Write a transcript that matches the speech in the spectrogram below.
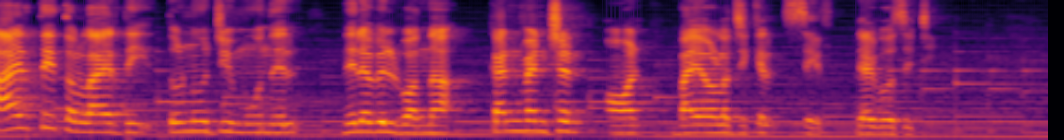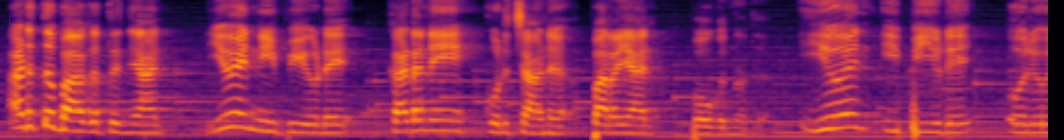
ആയിരത്തി തൊള്ളായിരത്തി തൊണ്ണൂറ്റി മൂന്നിൽ നിലവിൽ വന്ന convention on biological safe diversity അടുത്ത ഭാഗത്ത് ഞാൻ യു എൻ ഇ പിയുടെ ഘടനയെ കുറിച്ചാണ് പറയാൻ പോകുന്നത്. യു എൻ ഇ പിയുടെ ഒരു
